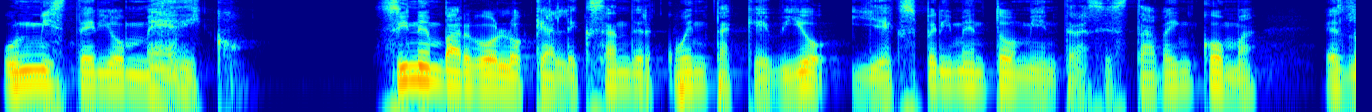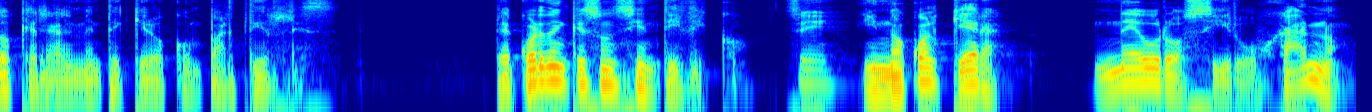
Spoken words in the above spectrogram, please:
Un misterio médico. Sin embargo, lo que Alexander cuenta que vio y experimentó mientras estaba en coma es lo que realmente quiero compartirles. Recuerden que es un científico Sí. y no cualquiera, neurocirujano.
